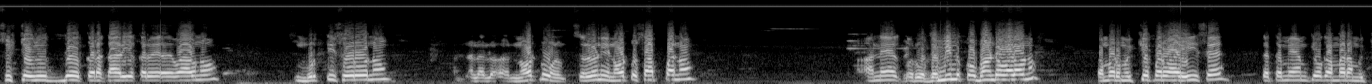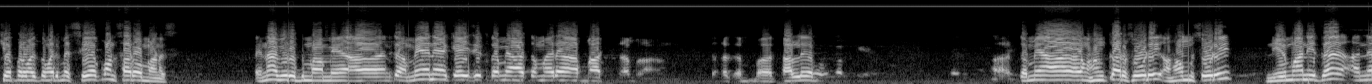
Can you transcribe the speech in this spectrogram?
શિષ્ટ વિરુદ્ધ કાર્ય કરવાનો મૂર્તિ સ્વરોનો નોટું, ચલણી નોટું સાપવાનો અને જમીન કૌભાંડો વાળાનો તમારો મુખ્ય પ્રવાહ એ છે કે તમે એમ કહો કે અમારા મુખ્ય પ્રવાહ તમારી મેં છે કોણ સારો માણસ? એના વિરુદ્ધમાં અમે કે અમે એને કહીએ છીએ કે તમે આ તમારા તાલે તમે આ અહંકાર છોડી, અહમ છોડી નિર્માની થાય અને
